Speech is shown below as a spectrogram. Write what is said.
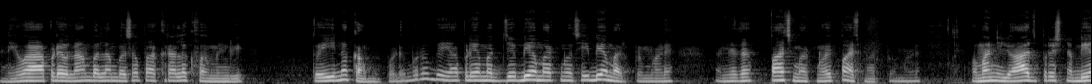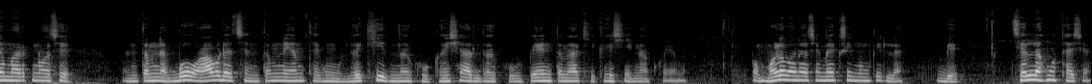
અને એવા આપણે લાંબા લાંબા સપાખરા લખવા માંડવી, તો એ નકામું પડે, બરાબર? આપણે એમાં જે બે માર્કનો છે એ બે માર્ક પ્રમાણે અને પાંચ માર્કનો હોય પાંચ માર્ક પ્રમાણે. માની લો આ જ પ્રશ્ન બે માર્કનો છે અને તમને બહુ આવડે છે ને તમને એમ થાય હું લખી જ નાખું ઘસ્યા જ નાખું, પેન તમે આખી ઘસી નાખો એમાં. પણ મળવાના છે મેક્સિમમ કેટલા? બે. છેલ્લે શું થશે?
